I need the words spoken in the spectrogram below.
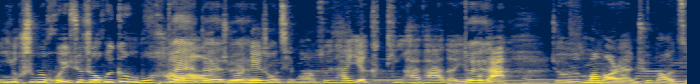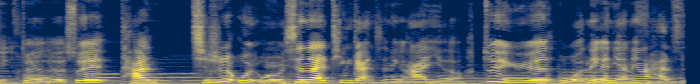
你是不是回去之后会更不好，对对，就是那种情况，所以他也挺害怕的，也不敢就是贸贸然去报警，对对，所以他。其实我我现在挺感谢那个阿姨的，对于我那个年龄的孩子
